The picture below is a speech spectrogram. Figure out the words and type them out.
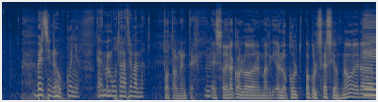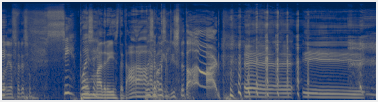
Bersin Row, coño. Que además me gustan las tres bandas. Totalmente. Mm. Eso era con lo el Occult, Occult Sessions, ¿no? Era, Eh, ¿Podía ser eso? Sí, puede ser. Madrid. Puede ser, puede ser. Madrid is the dark. Eh,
